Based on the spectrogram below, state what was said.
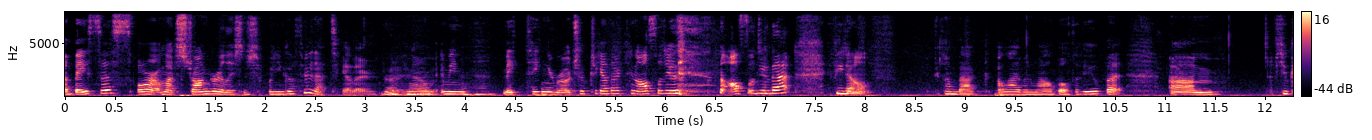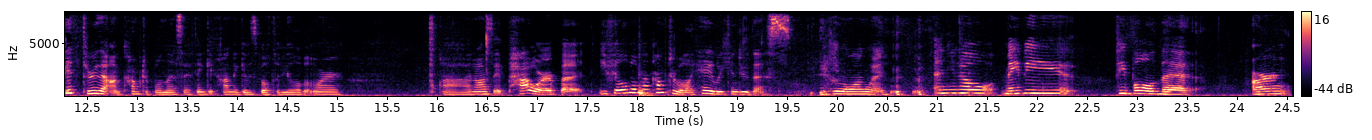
a basis or a much stronger relationship when you go through that together. Right. You know, I mean, make taking a road trip together can also do also do that if you don't come back alive and well, both of you. But um, if you get through that uncomfortableness, I think it kind of gives both of you a little bit more. Uh, I don't want to say power, but you feel a little bit more comfortable. Like, hey, we can do this. We came a long way. And you know, maybe people that aren't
